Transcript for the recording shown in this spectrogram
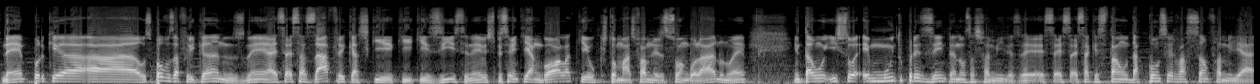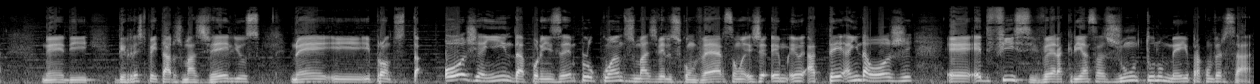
Né? Porque a- a- os povos africanos, né? Essa- essas Áfricas que, que, que existem, né? especialmente Angola, que eu que estou mais familiarizado, sou angolano, não é? Então isso é muito presente nas nossas famílias, é essa, essa, essa questão da conservação familiar, né? de, de respeitar os mais velhos, né? e, e pronto. Hoje ainda, por exemplo, quando os mais velhos conversam, até ainda hoje é, é difícil ver a criança junto no meio para conversar.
